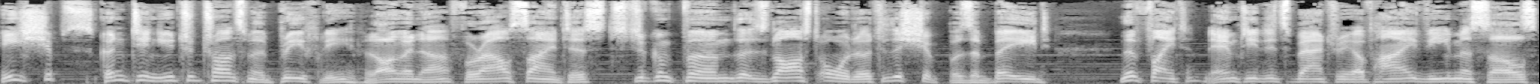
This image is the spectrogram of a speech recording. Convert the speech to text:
His ships continued to transmit briefly, long enough for our scientists to confirm that his last order to the ship was obeyed. the fighter emptied its battery of high-V missiles.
